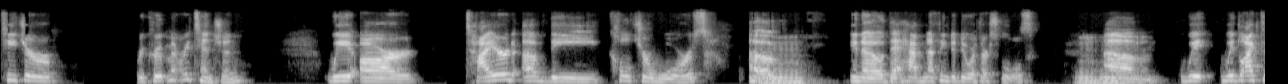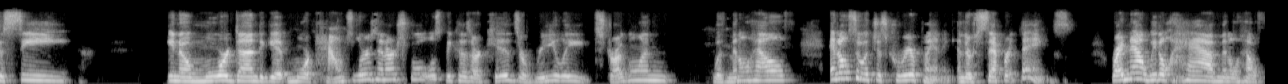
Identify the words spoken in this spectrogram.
teacher recruitment retention. We are tired of the culture wars of, Mm, you know, that have nothing to do with our schools. mhm. Um, we we'd like to see, you know, more done to get more counselors in our schools because our kids are really struggling with mental health and also with just career planning, and they're separate things. Right now, we don't have mental health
